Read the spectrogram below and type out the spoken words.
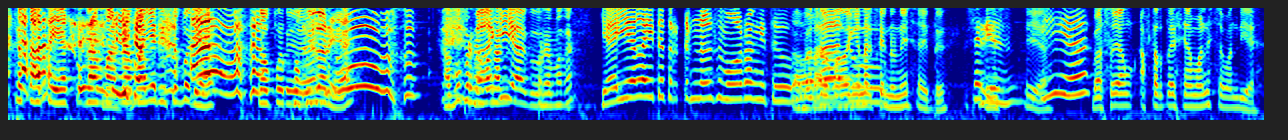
ketara ya nama namanya disebut ya so po- populer ya kamu pernah makan Bagi aku. pernah makan Ya iyalah itu terkenal semua orang itu. bakso paling enak se Indonesia itu serius iya Iya. bakso yang aftertaste-nya manis cuman dia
